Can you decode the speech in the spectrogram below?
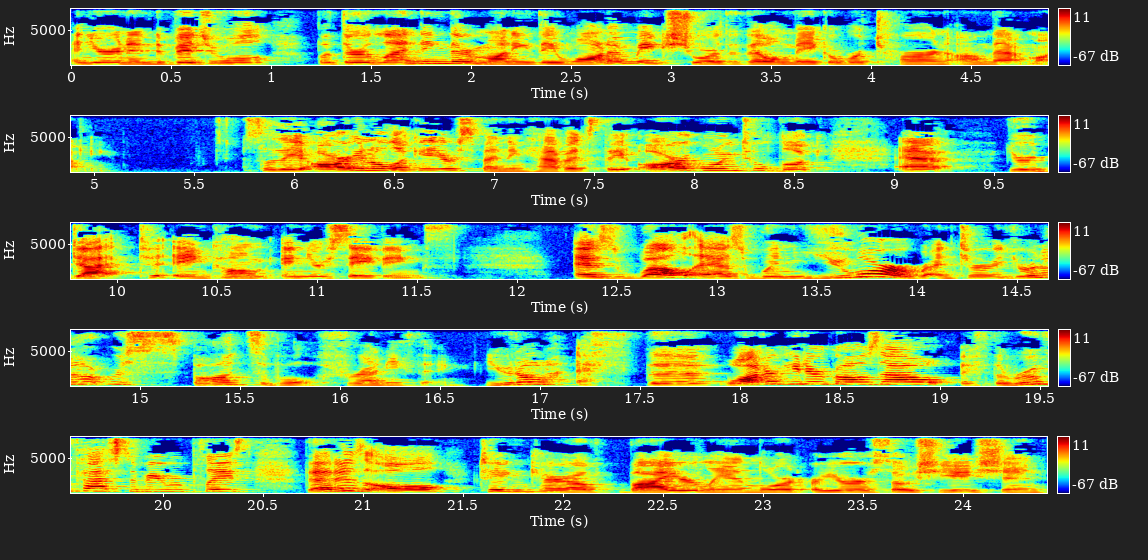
and you're an individual, but they're lending their money. They want to make sure that they'll make a return on that money. So they are going to look at your spending habits. They are going to look at your debt to income and your savings as well as when you are a renter, you're not responsible for anything. You don't, if the water heater goes out, if the roof has to be replaced, that is all taken care of by your landlord or your association.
